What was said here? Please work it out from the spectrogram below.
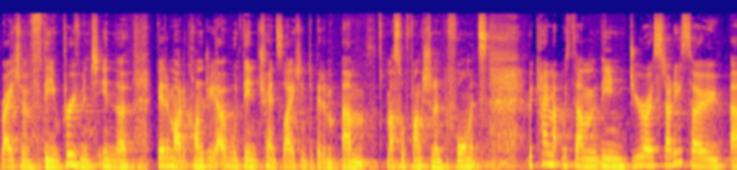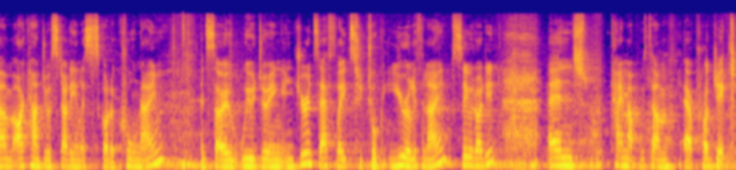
rate of the improvement in the better mitochondria would then translate into better um, muscle function and performance. We came up with um, the Enduro study, so um, I can't do a study unless it's got a cool name. And so we were doing endurance athletes who took urolithin A, see what I did, and came up with um, our project.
